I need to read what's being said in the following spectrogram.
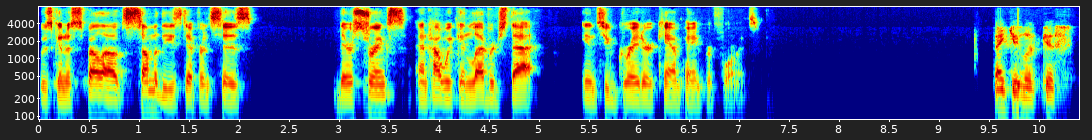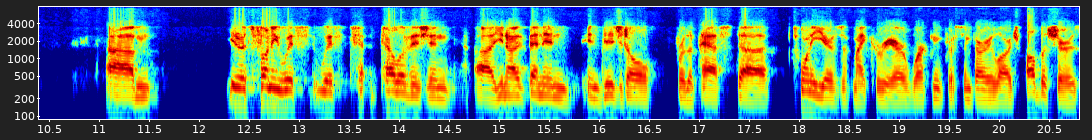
who's going to spell out some of these differences, their strengths, and how we can leverage that into greater campaign performance. Thank you, Lucas. Um, you know, it's funny with with television. Uh, you know, I've been in in digital for the past uh, 20 years of my career, working for some very large publishers,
